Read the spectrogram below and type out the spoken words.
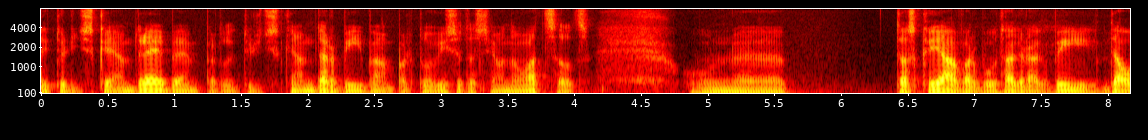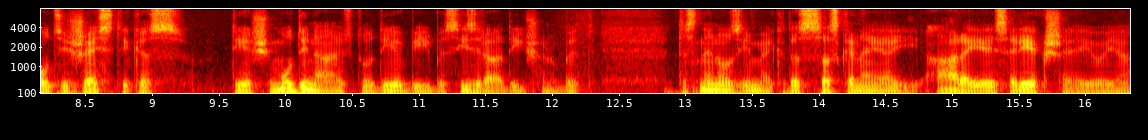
liturģiskajām drēbēm, par liturģiskajām darbībām, par to visu tas jau nav atcelts. Un, eh, tas, ka jā, varbūt agrāk bija daudzi žesti, kas tieši mudināja uz to dievbijības izrādīšanu, bet tas nenozīmē, ka tas saskanēja ārējais ar iekšējo. Ja?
